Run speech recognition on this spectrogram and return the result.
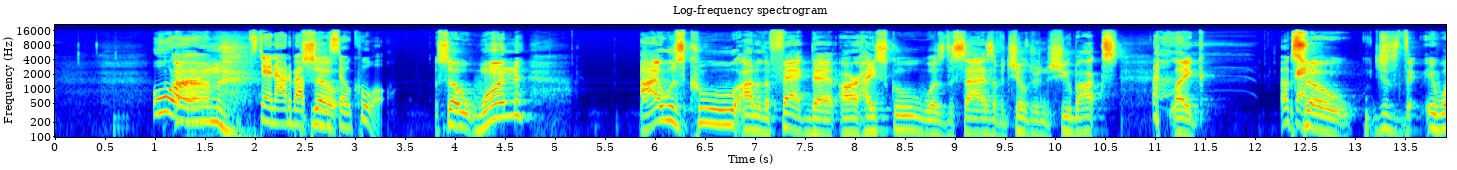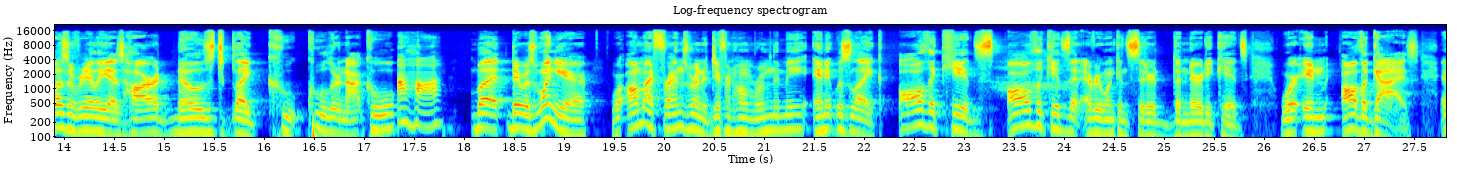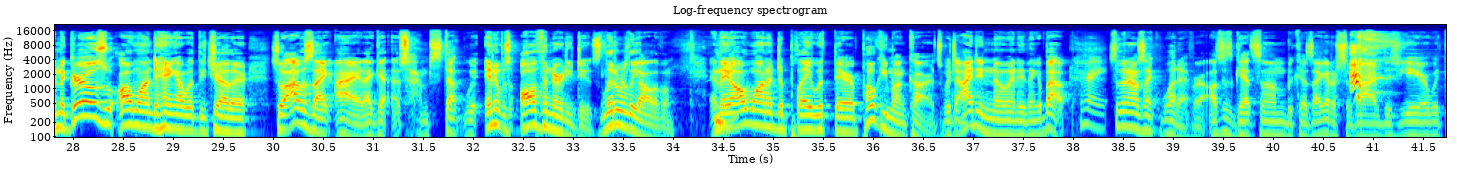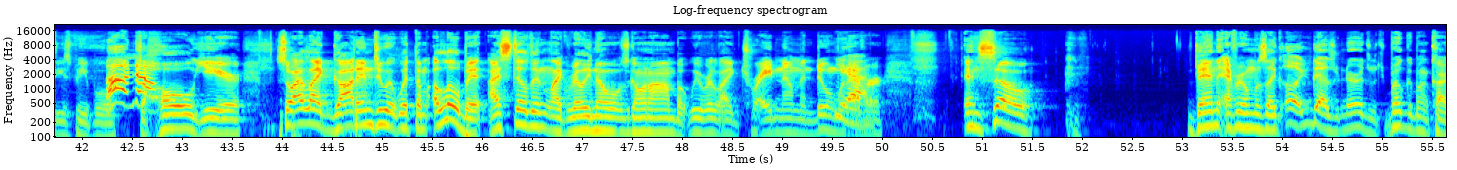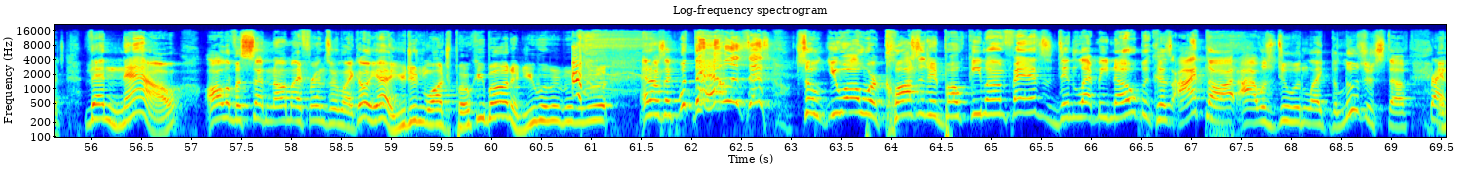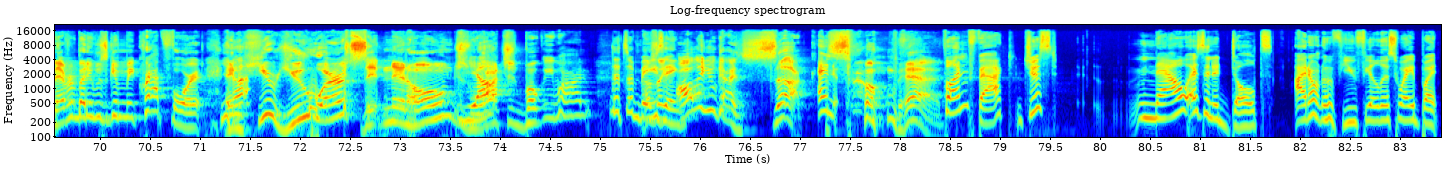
or Um, stand out about being so- so cool? So one, I was cool out of the fact that our high school was the size of a children's shoebox. Like, Okay. so just it wasn't really as hard nosed, like cool, cool or not cool. uh huh. But there was one year where all my friends were in a different homeroom than me, and it was like all the kids, all the kids that everyone considered the nerdy kids were in all the guys, and the girls all wanted to hang out with each other. So I was like, all right, I got, I'm stuck with, and it was all the nerdy dudes, literally all of them, and they hmm. all wanted to play with their Pokemon cards, which I didn't know anything about. Right. So then I was like, whatever, I'll just get some because I got to survive this year with these people. Oh, It's a whole year. So I like got into it with them a little bit. I still didn't like really know what was going on, but we were like trading them and doing Yeah. whatever. And so then everyone was like, "Oh, you guys are nerds with your Pokemon cards." Then now, all of a sudden, all my friends are like, "Oh yeah, you didn't watch Pokemon," and you, were. and I was like, "What the hell is this?" So you all were closeted Pokemon fans and didn't let me know because I thought I was doing like the loser stuff, Right. and everybody was giving me crap for it. Yeah. And here you were sitting at home just Yep. watching Pokemon. That's I was like, amazing. all of you guys suck And- so bad. Fun fact, just now as an adult, I don't know if you feel this way, but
